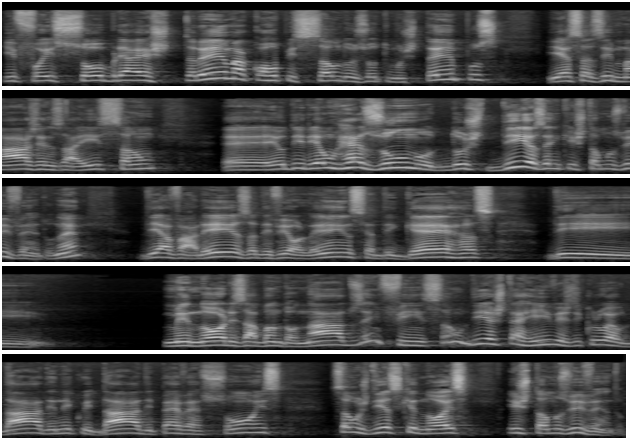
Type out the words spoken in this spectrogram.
que foi sobre a extrema corrupção dos últimos tempos, e essas imagens aí são, é, eu diria, um resumo dos dias em que estamos vivendo, né? De avareza, de violência, de guerras, de menores abandonados, enfim, são dias terríveis de crueldade, iniquidade, perversões, são os dias que nós estamos vivendo.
